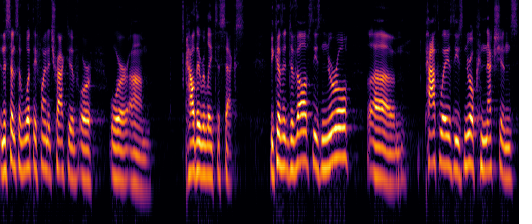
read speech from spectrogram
in the sense of what they find attractive or, or um, how they relate to sex. Because it develops these neural um, pathways, these neural connections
